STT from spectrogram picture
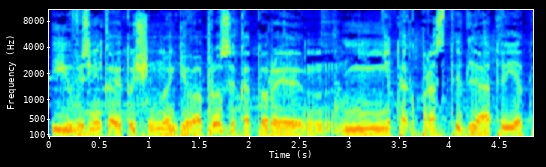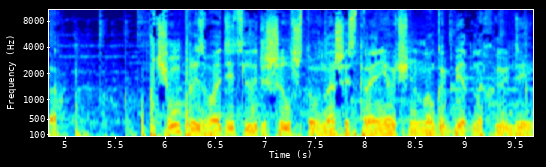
И возникают очень многие вопросы, которые не так просты для ответа. Почему производитель решил, что в нашей стране очень много бедных людей?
